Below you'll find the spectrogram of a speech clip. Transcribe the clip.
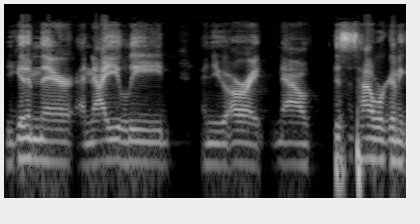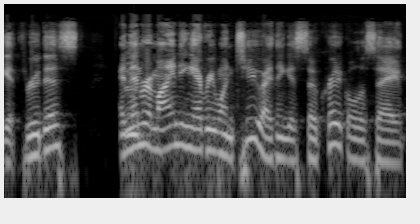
you get them there and now you lead and you all right now this is how we're going to get through this. And then mm-hmm. reminding everyone too i think is so critical to say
